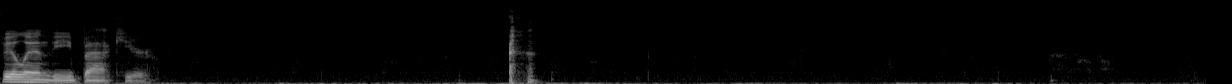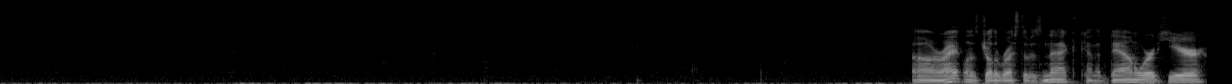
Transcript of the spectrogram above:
fill in the back here. All right, let's draw the rest of his neck, kind of downward here.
